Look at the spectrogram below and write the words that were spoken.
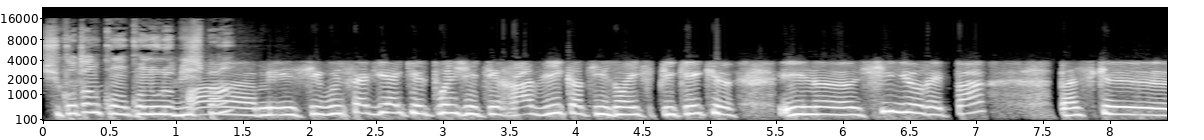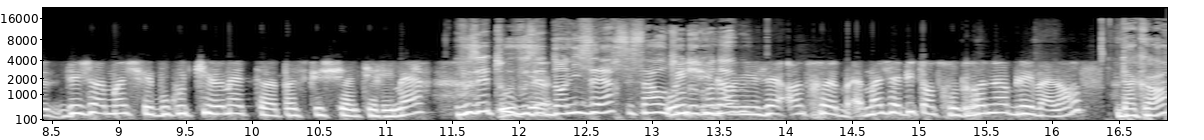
je suis contente qu'on qu'on nous l'oblige pas Ah, mais si vous saviez à quel point j'étais ravie quand ils ont expliqué que ils ne signeraient pas, parce que déjà moi je fais beaucoup de kilomètres parce que je suis intérimaire. Vous êtes où Donc, Vous euh, êtes dans l'Isère, c'est ça, autour oui, de je suis dans Grenoble? l'Isère, entre, moi j'habite entre Grenoble et Valence. D'accord.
